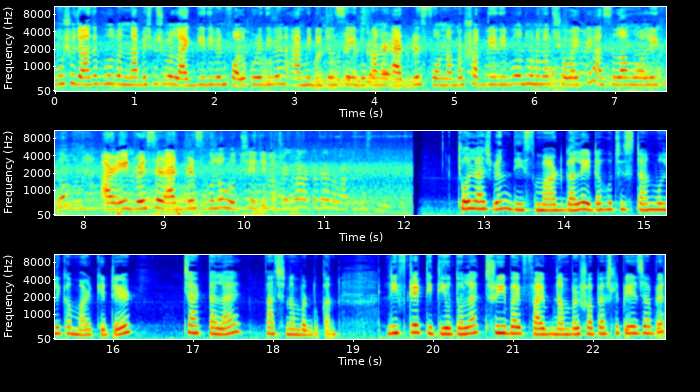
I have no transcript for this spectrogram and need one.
অবশ্যই জানাতে ভুলবেন না। বেশি বেশি করে লাইক দিয়ে দিবেন ফলো করে দিবেন। আমি ডিটেলসে এই দোকানের অ্যাড্রেস ফোন নাম্বার সব দিয়ে দিব। ধন্যবাদ সবাইকে। আসসালামু আলাইকুম। আর এই ড্রেসের অ্যাড্রেসগুলো হচ্ছে যেটা। চলে আসবেন দি স্মার্ট গালে। এটা হচ্ছে স্টান মল্লিকা মার্কেটের চারতলায় পাঁচ নাম্বার দোকান। লিফটের তৃতীয় তলায় থ্রি বাই ফাইভ নাম্বার শপে আসলে পেয়ে যাবেন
